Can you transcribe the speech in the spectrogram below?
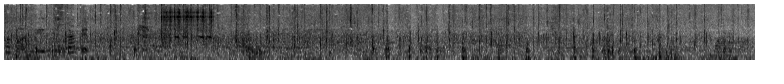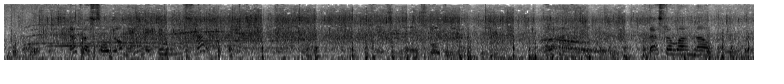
come on, Billy. Stop it. That was so long, eh? 18 the one now.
